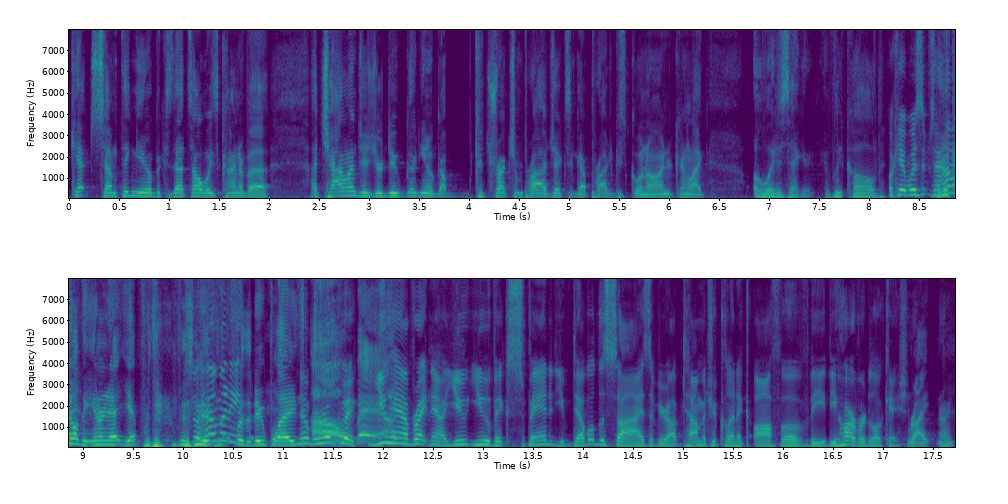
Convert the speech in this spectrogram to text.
catch something, you know, because that's always kind of a, a challenge as you're do you know got construction projects and got projects going on. You're kind of like, oh wait a second, have we called? Okay, was so have we called many- the internet yet for the, for, So the, many for the new place? No, but real Oh, quick, man. you have right now. You you've expanded. You've doubled the size of your optometry clinic off of the the Harvard location. Right, right.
